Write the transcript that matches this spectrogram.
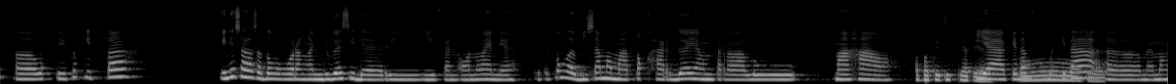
eh, waktu itu kita ini salah satu kekurangan juga sih dari event online ya kita tuh nggak bisa mematok harga yang terlalu mahal Oh, pakai tiket ya? ya kita Oh, kita oke, oke. eh, memang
